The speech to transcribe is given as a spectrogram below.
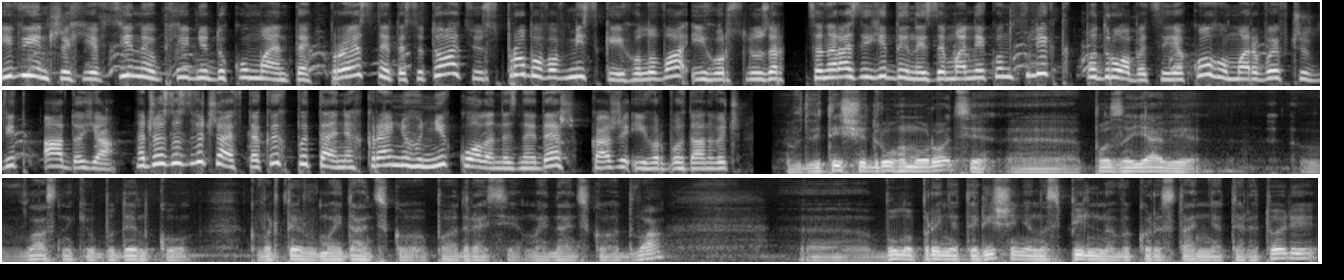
і в інших є всі необхідні документи. Прояснити ситуацію спробував міський голова Ігор Слюзар. Це наразі єдиний земельний конфлікт, подробиці якого мер вивчив від А до Я. Адже зазвичай в таких питаннях крайнього ніколи не знайдеш, каже Ігор Богданович. В 2002 році е, по заяві власників будинку квартир в Майданського по адресі Майданського 2 е, було прийнято рішення на спільне використання території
